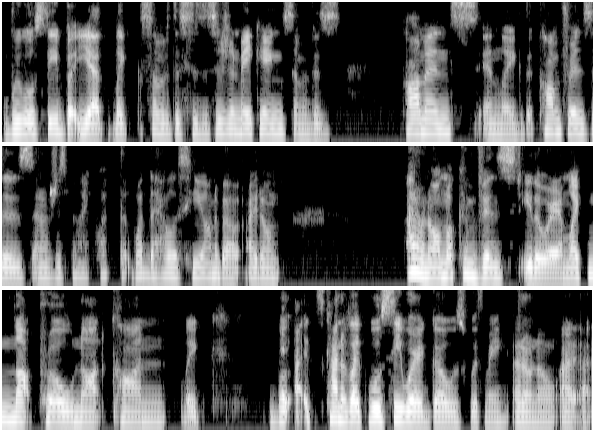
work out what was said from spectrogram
we will see. But yeah, like some of this his decision making, some of his comments and like the conferences, and I've just been like, what the what the hell is he on about? I don't. I don't know. I'm not convinced either way. I'm like not pro, not con. Like, it's kind of like we'll see where it goes with me. I don't know. I I,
